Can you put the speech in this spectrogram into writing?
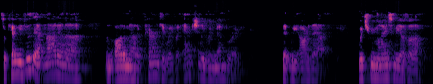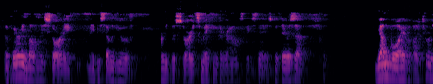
So can we do that not in a an automatic parenting way, but actually remembering that we are that. Which reminds me of a, a very lovely story. Maybe some of you have heard this story. It's making the rounds these days. But there was a young boy of about two or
